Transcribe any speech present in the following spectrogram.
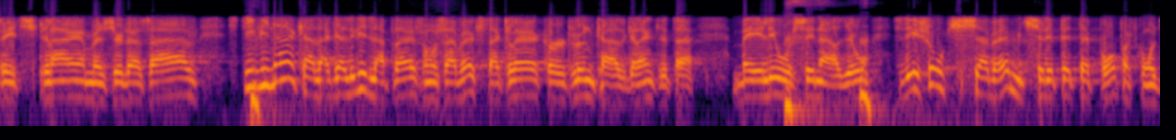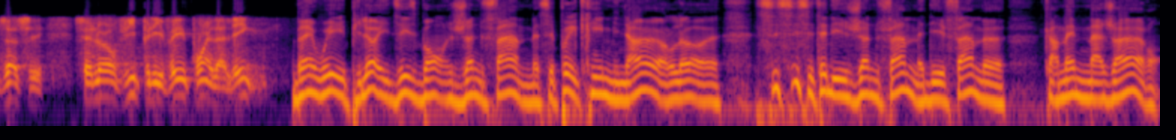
C'est-tu clair, M. Lesage? C'est évident qu'à la galerie de la presse, on savait que c'était Claire Kirkland Casgrain qui était mêlé au scénario. C'est des choses qu'ils savaient, mais qui se répétaient pas parce qu'on disait c'est, c'est leur vie privée, point à la ligne. Ben oui, puis là, ils disent, bon, jeune femme, mais c'est pas écrit mineur, là. Euh, Si, si c'était des jeunes femmes, mais des femmes euh, quand même majeures, on-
